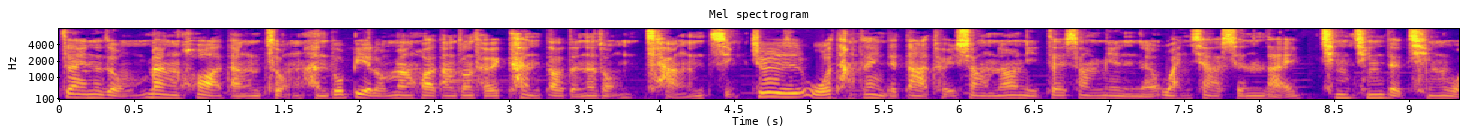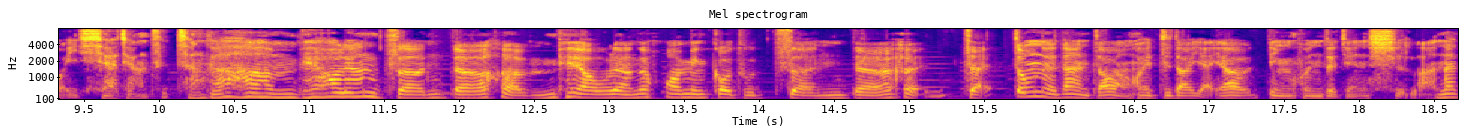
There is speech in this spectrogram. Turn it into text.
在那种漫画当中，很多 BL 漫画当中才会看到的那种场景，就是我躺在你的大腿上，然后你在上面呢弯下身来，轻轻的亲我一下，这样子，整个很漂亮，真的很漂亮，这画面构图真的很赞。钟呢，当然早晚会知道雅要订婚这件事啦，那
